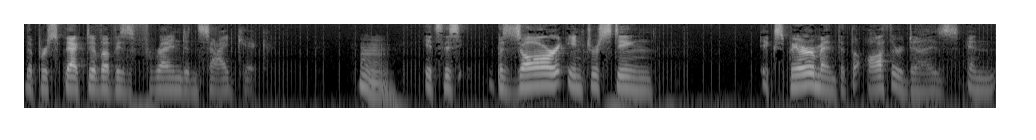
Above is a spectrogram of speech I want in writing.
the perspective of his friend and sidekick. Hmm. It's this bizarre, interesting experiment that the author does, and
